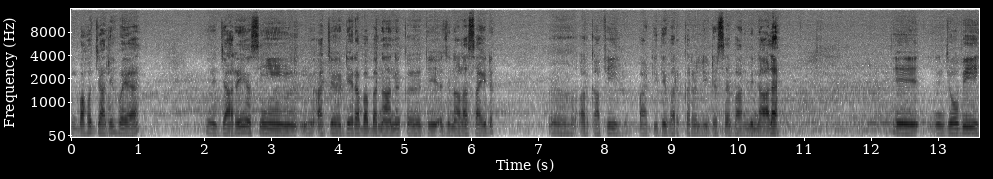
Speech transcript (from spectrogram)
ਬਹੁਤ ਜ਼ਿਆਦਾ ਹੋਇਆ ਹੈ। ਜਾ ਰਹੇ ਹਾਂ। ਅਸੀਂ ਅੱਜ ਡੇਰਾ ਬਾਬਾ ਨਾਨਕ ਤੇ ਅਜਨਾਲਾ ਸਾਈਡ ਔਰ ਕਾਫੀ ਪਾਰਟੀ ਦੇ ਵਰਕਰ ਲੀਡਰ ਸਾਹਿਬਾਨ ਵੀ ਨਾਲ ਹੈ। ਤੇ ਜੋ ਵੀ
